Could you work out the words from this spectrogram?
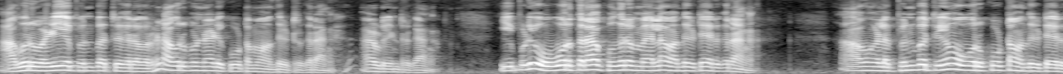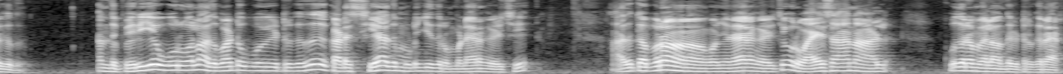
அவர் வழியை பின்பற்றுகிறவர்கள் அவர் பின்னாடி கூட்டமாக வந்துக்கிட்டு இருக்கிறாங்க அப்படின்ட்டு இருக்காங்க இப்படி ஒவ்வொருத்தராக குதிரை மேலே வந்துக்கிட்டே இருக்கிறாங்க. அவங்கள பின்பற்றியும் ஒவ்வொரு கூட்டம் வந்துக்கிட்டே இருக்குது. அந்த பெரிய ஊர்வலம் அது பாட்டுக்கு போய்கிட்டு இருக்குது கடைசியாக அது முடிஞ்சது. ரொம்ப நேரம் கழித்து அதுக்கப்புறம் கொஞ்சம் நேரம் கழித்து ஒரு வயசான ஆள் குதிரை மேலே வந்துக்கிட்டு இருக்கிறார்.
